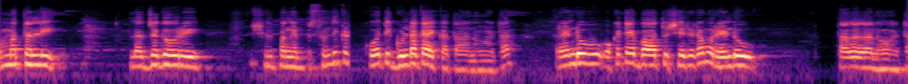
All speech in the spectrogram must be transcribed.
అమ్మ తల్లి లజ్జగౌరి శిల్పం కనిపిస్తుంది. ఇక్కడ కోతి గుండకాయ కథ అన్నమాట. రెండు ఒకటే బాతు శరీరం రెండు తలలు అన్నమాట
